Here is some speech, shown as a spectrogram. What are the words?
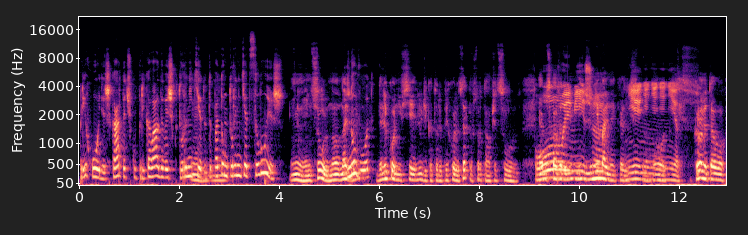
приходишь, карточку прикладываешь к турникету, mm, ты потом турникет целуешь? Не, я не целую, но значит, ну вот. далеко не все люди, которые приходят в церковь, что там вообще целуют. Ой, Миша. Минимальное количество. Не, не, не, не, нет. Кроме того,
